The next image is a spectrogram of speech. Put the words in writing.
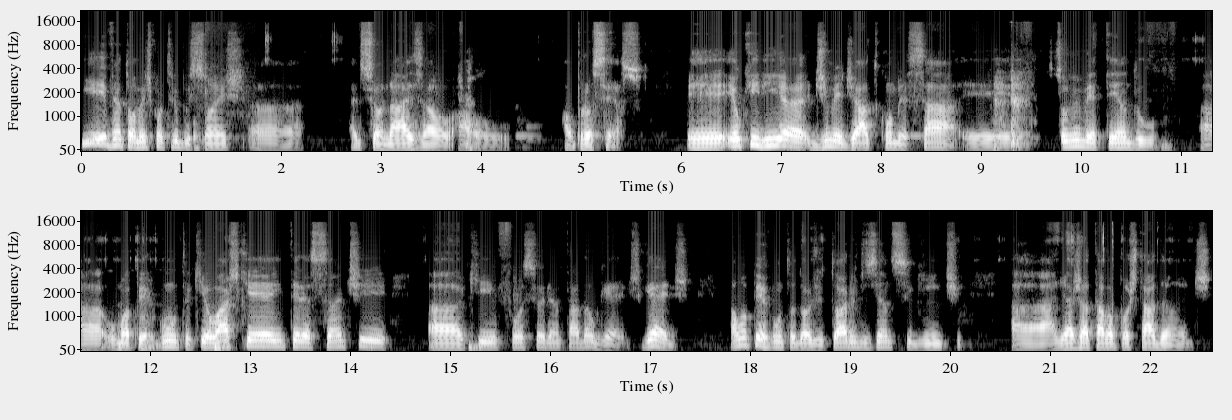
e, eventualmente, contribuições uh, adicionais ao, ao, ao processo. É, eu queria, de imediato, começar é, submetendo uh, uma pergunta que eu acho que é interessante uh, que fosse orientada ao Guedes. Guedes, há uma pergunta do auditório dizendo o seguinte: uh, aliás, já estava postada antes.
